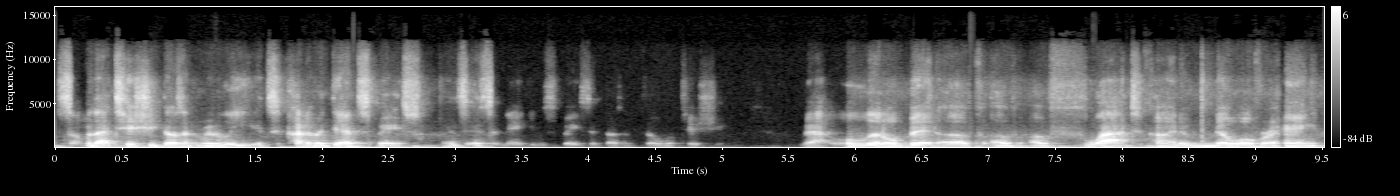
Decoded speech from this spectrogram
some of that tissue doesn't really, it's kind of a dead space. It's, it's a space it doesn't fill with tissue. That little bit of, of, of flat kind of no overhang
